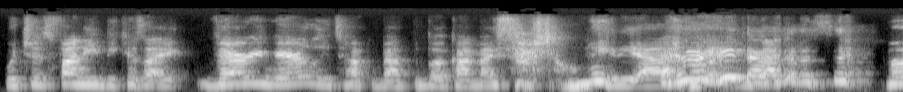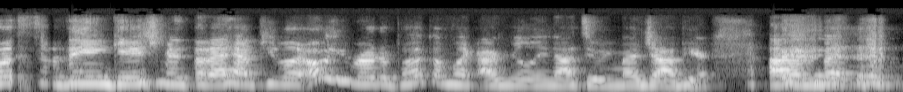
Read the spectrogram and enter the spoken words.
which is funny because I very rarely talk about the book on my social media. Most of the engagement that I have, people are like, "Oh, you wrote a book." I'm like, "I'm really not doing my job here." Um, but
